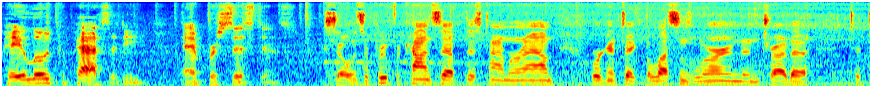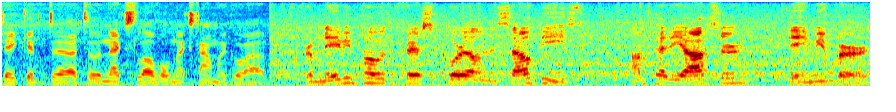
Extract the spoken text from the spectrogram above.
payload capacity, and persistence. So as a proof of concept this time around, we're going to take the lessons learned and try to, to take it uh, to the next level next time we go out. From Navy Public Affairs Support Element Southeast, I'm Petty Officer Damian Bird.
